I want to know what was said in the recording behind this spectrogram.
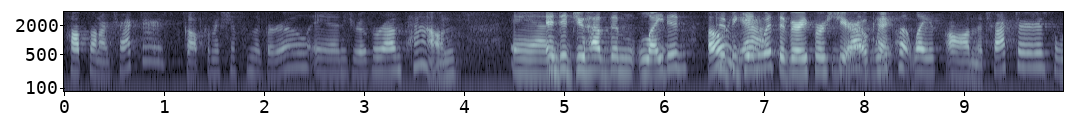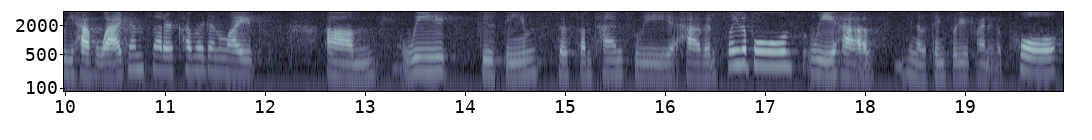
hopped on our tractors, got permission from the borough, and drove around town. And, And did you have them lighted Oh, to begin yeah. with the very first year? Yeah, okay. We put lights on the tractors. We have wagons that are covered in lights. Um, we do themes, so sometimes we have inflatables. We have, you know, things that you find in a pool,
